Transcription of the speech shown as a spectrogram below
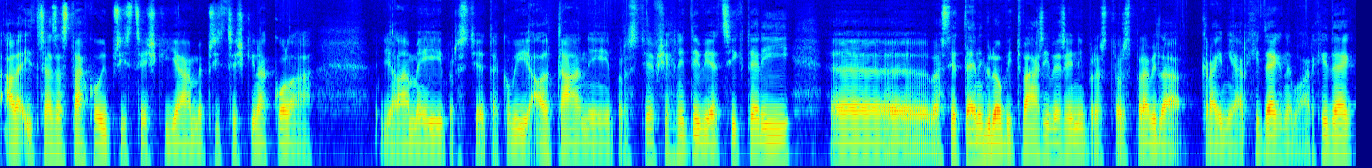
ale i třeba zastávkové přístřežky, děláme přístřežky na kola, děláme i prostě takový altány, prostě všechny ty věci, které vlastně ten, kdo vytváří veřejný prostor, zpravidla krajinný architekt nebo architekt,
